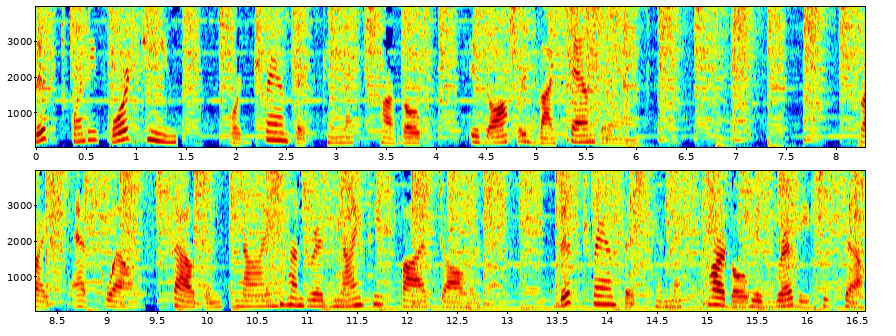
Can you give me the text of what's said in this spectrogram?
This 2014 Ford Transit Connect Cargo is offered by Fam Vans. Priced at $12,995. This Transit Connect Cargo is ready to sell.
